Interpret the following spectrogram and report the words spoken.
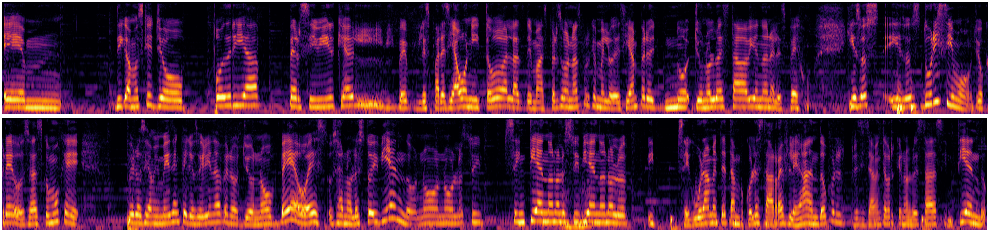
em, digamos que yo podría percibir que les parecía bonito a las demás personas porque me lo decían, pero no, yo no lo estaba viendo en el espejo. Y eso es, y eso es durísimo, yo creo. O sea, es como que, pero si a mí me dicen que yo soy linda, pero yo no veo esto, o sea, no lo estoy viendo, no, no lo estoy sintiendo, no lo estoy viendo, no lo, y seguramente tampoco lo estaba reflejando, precisamente porque no lo estaba sintiendo.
